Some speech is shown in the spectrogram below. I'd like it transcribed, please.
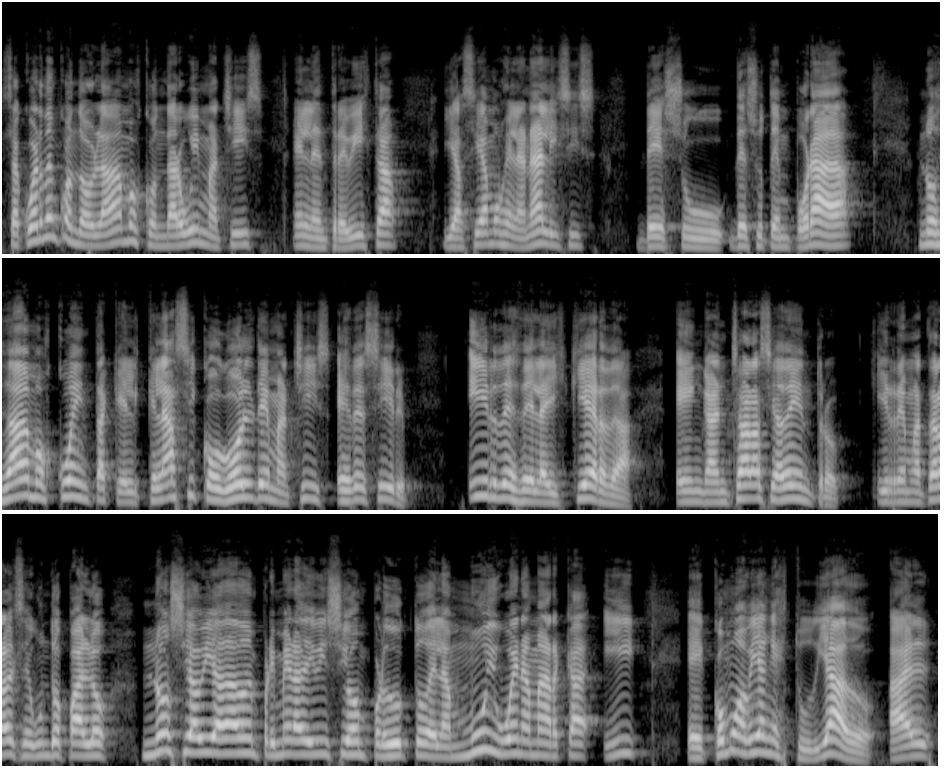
¿Se acuerdan cuando hablábamos con Darwin Machís en la entrevista y hacíamos el análisis de su, de su temporada? Nos dábamos cuenta que el clásico gol de Machís, es decir, ir desde la izquierda, enganchar hacia adentro y rematar al segundo palo, no se había dado en primera división producto de la muy buena marca y eh, cómo habían estudiado al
